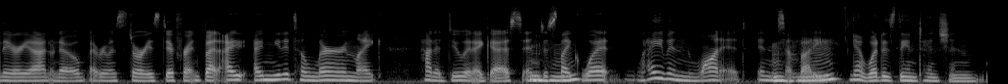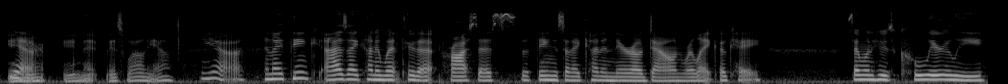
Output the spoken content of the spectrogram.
area. I don't know. Everyone's story is different, but I I needed to learn like how to do it, I guess, and just like what what I even wanted in somebody. Mhm. Yeah. What is the intention in, Yeah. your, in it as well? Yeah. Yeah. And I think as I kind of went through that process, the things that I kind of narrowed down were like, okay, someone who's clearly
